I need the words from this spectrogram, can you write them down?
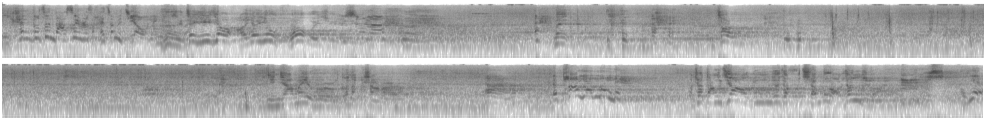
你看都这么大岁数，咋还这么叫呢？嗯这一叫好像又活回去。是啊，那坐着。您家妹夫搁哪上班啊？啊，爬烟弄的。这当架工，这叫钱不保证的这玩意儿。啥呀？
